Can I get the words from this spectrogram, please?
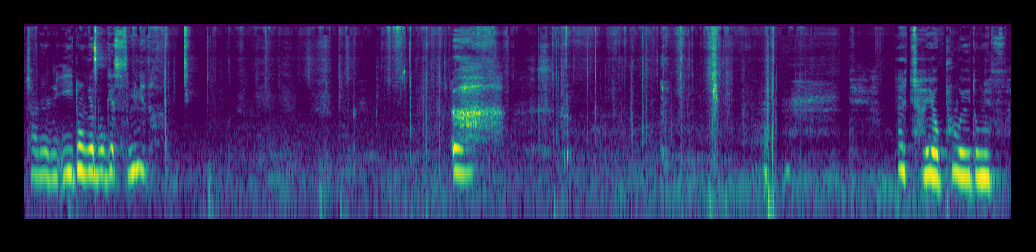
자리를 이동해 보겠습니다. 네, 자 옆으로 이동했어요.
